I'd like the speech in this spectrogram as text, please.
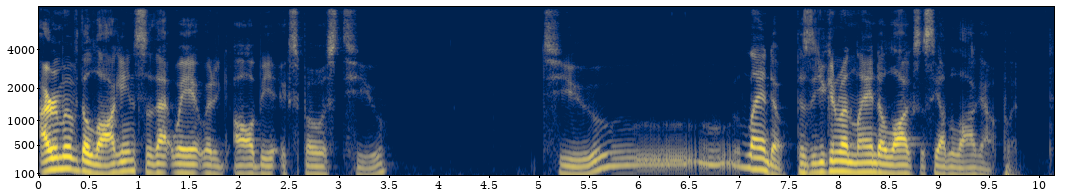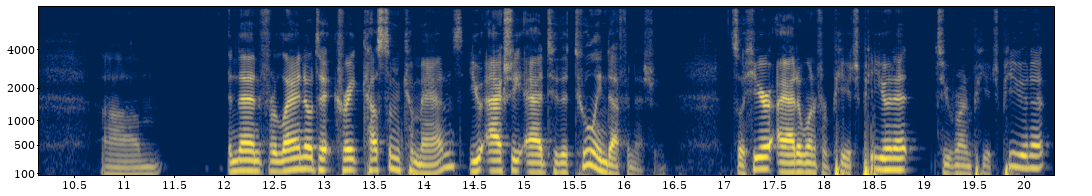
I removed the logging so that way it would all be exposed to to Lando because you can run Lando logs to see all the log output. Um, and then for Lando to create custom commands, you actually add to the tooling definition. So here I added one for PHP unit to run PHP unit.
